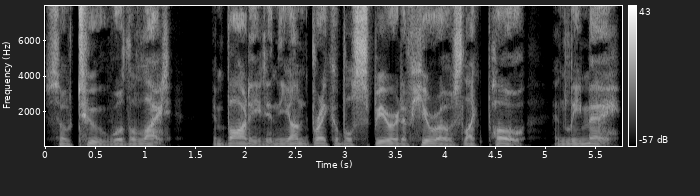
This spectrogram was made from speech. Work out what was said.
so too will the light, embodied in the unbreakable spirit of heroes like Po and Li Mei.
